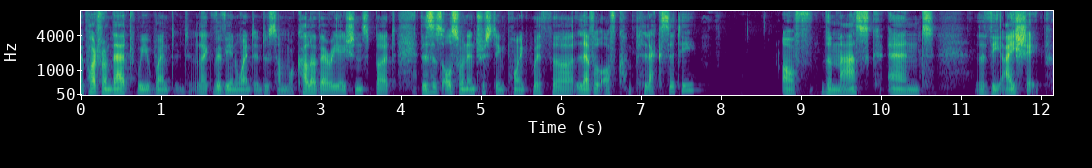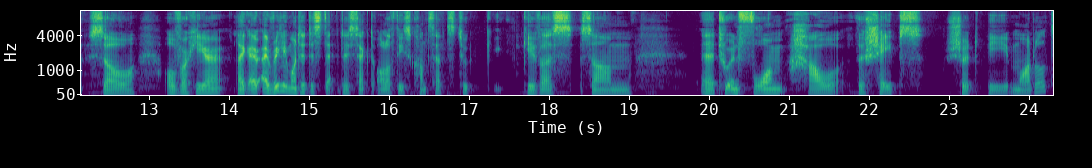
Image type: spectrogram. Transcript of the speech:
apart from that, we went, like Vivien went into some more color variations, but this is also an interesting point with the level of complexity of the mask and the eye shape. So over here, like I, I really wanted to dissect all of these concepts to give us some, uh, to inform how the shapes should be modeled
